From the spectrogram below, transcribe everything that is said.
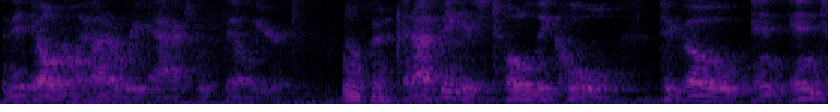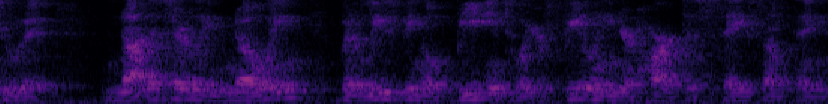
and they don't know how to react with failure. Okay. And I think it's totally cool to go in, into it, not necessarily knowing, but at least being obedient to what you're feeling in your heart to say something.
